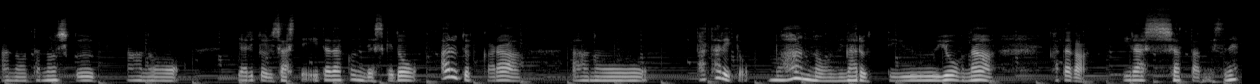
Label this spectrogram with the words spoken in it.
あの、楽しく、あの、やり取りさせていただくんですけど、ある時から、あのパタリと無反応になるっていうような方がいらっしゃったんですね。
